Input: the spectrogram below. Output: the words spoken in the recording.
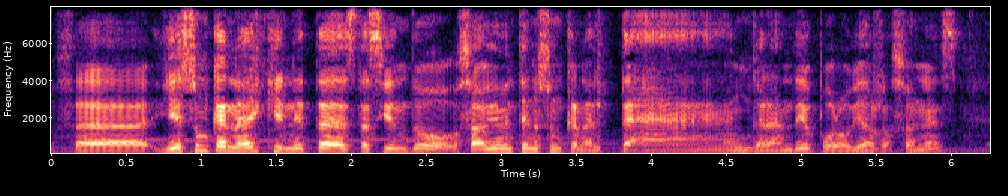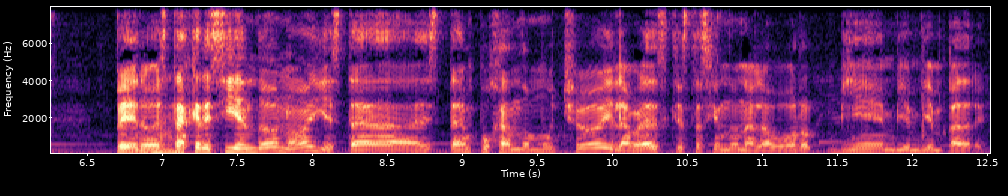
O sea, y es un canal que neta está haciendo. O sea, obviamente no es un canal tan grande por obvias razones. Pero está creciendo, ¿no? Y está, está empujando mucho. Y la verdad es que está haciendo una labor bien, bien, bien padre.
